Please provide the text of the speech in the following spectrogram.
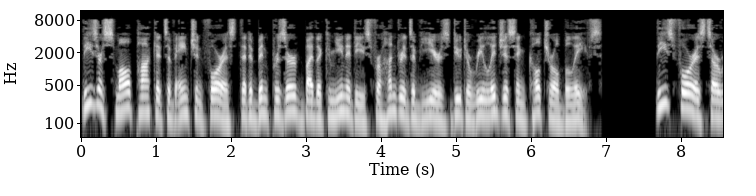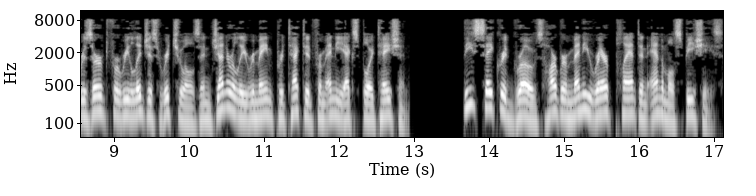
These are small pockets of ancient forest that have been preserved by the communities for hundreds of years due to religious and cultural beliefs. These forests are reserved for religious rituals and generally remain protected from any exploitation. These sacred groves harbor many rare plant and animal species.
